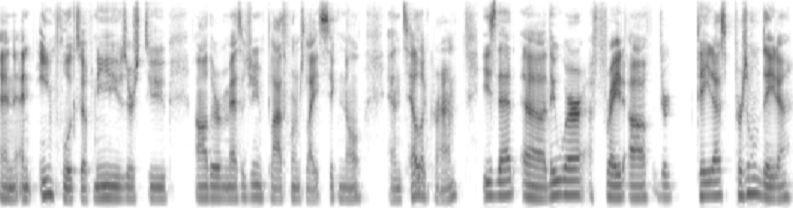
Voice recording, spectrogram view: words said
and an influx of new users to other messaging platforms like Signal and Telegram is that uh, they were afraid of their data, personal data,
